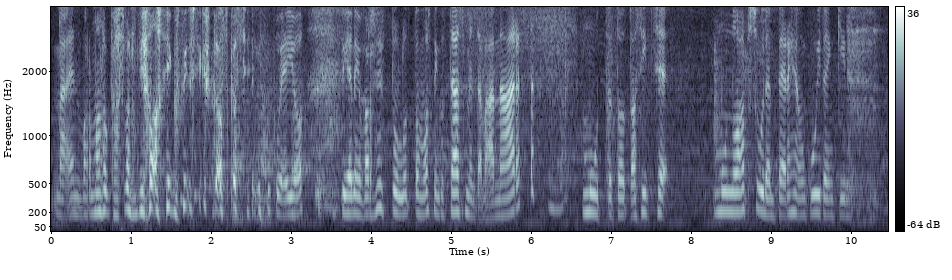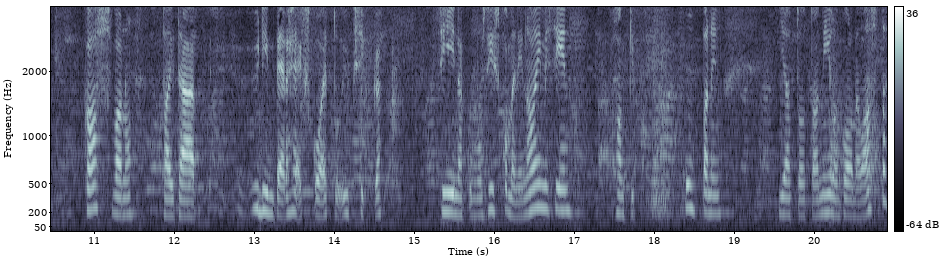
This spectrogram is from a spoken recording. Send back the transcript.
mä en varmaan ole kasvanut vielä aikuiseksi, koska se niin kuin ei ole, siihen ei varsinaisesti tullut tuommoista niin täsmentävää määrättä. Mm. Mutta tota, sitten se mun lapsuuden perhe on kuitenkin kasvanut, tai tämä ydinperheeksi koettu yksikkö, siinä kun mun sisko meni naimisiin, hankki kumppanin, ja tota, niillä on kolme lasta,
